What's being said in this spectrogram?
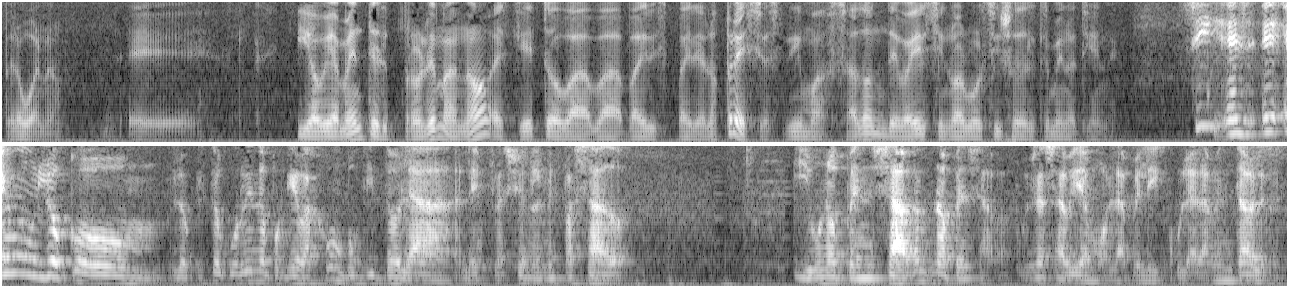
Pero bueno. Eh, y obviamente el problema, ¿no? Es que esto va, va, va, a ir, a los precios. Digamos, ¿a dónde va a ir si no al bolsillo del que menos tiene? Sí, es, es, muy loco lo que está ocurriendo porque bajó un poquito la, la inflación el mes pasado y uno pensaba, no pensaba, porque ya sabíamos la película, lamentablemente.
